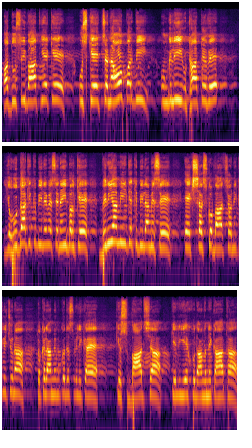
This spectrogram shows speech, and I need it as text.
اور دوسری بات یہ کہ اس کے چناؤ پر بھی انگلی اٹھاتے ہوئے یہودا کے قبیلے میں سے نہیں، بلکہ بنیامین کے قبیلہ میں سے ایک شخص کو بادشاہ نکلی چنا۔ تو کلام مقدس میں لکھا ہے کہ اس بادشاہ کے لیے خدا نے کہا تھا،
